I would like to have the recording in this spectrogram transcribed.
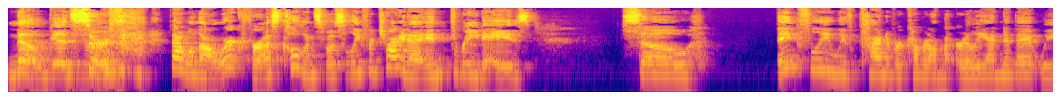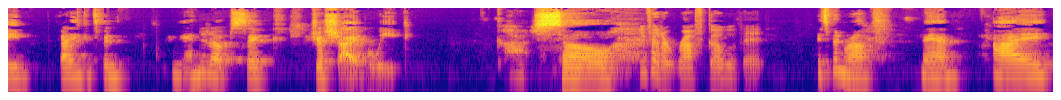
no, good sir, No. that will not work for us. Coleman's supposed to leave for China in three days. So thankfully we've kind of recovered on the early end of it. We I think it's been we ended up sick just shy of a week. Gosh, So you've had a rough go of it. it's been rough, man. I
